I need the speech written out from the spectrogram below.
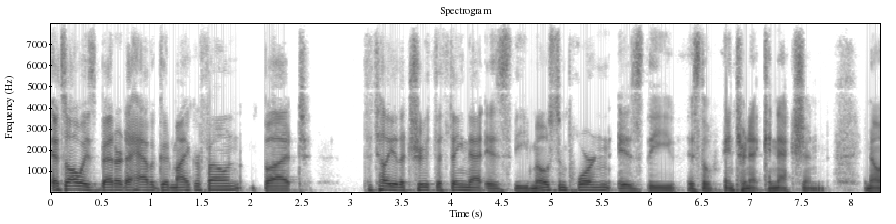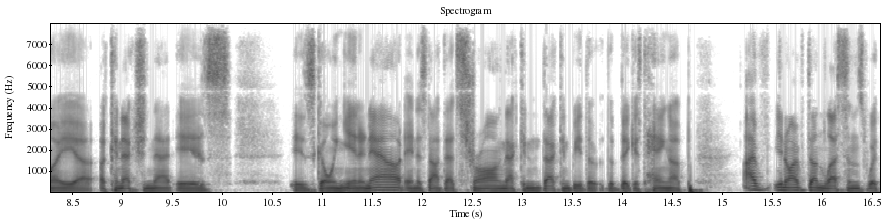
it's always better to have a good microphone, but to tell you the truth, the thing that is the most important is the is the internet connection. You know, a uh, a connection that is is going in and out and it's not that strong. That can that can be the the biggest hangup. I've you know I've done lessons with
